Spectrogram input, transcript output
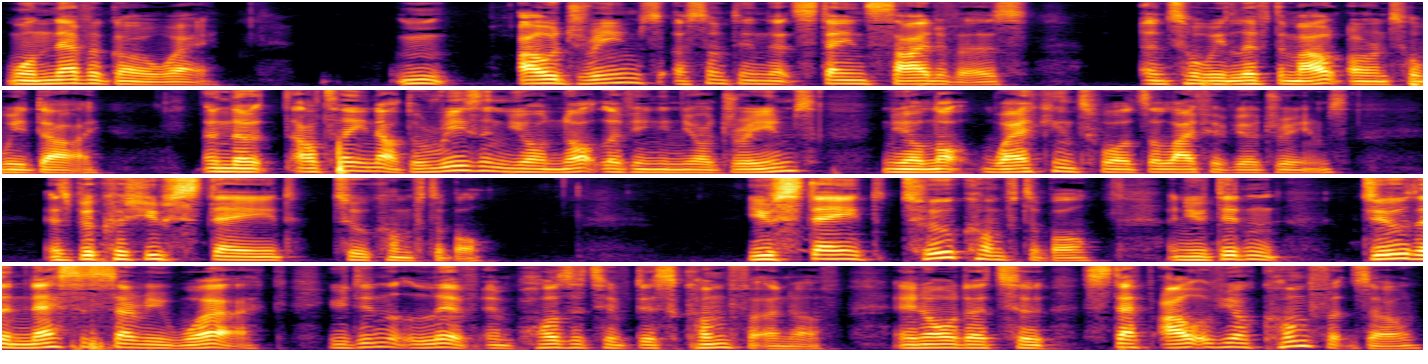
will never go away. Our dreams are something that stay inside of us until we live them out or until we die. And the, I'll tell you now, the reason you're not living in your dreams and you're not working towards the life of your dreams is because you stayed too comfortable. You stayed too comfortable and you didn't do the necessary work. You didn't live in positive discomfort enough in order to step out of your comfort zone,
